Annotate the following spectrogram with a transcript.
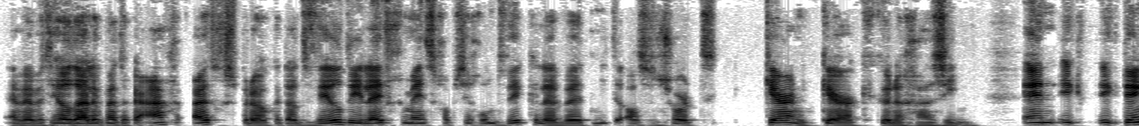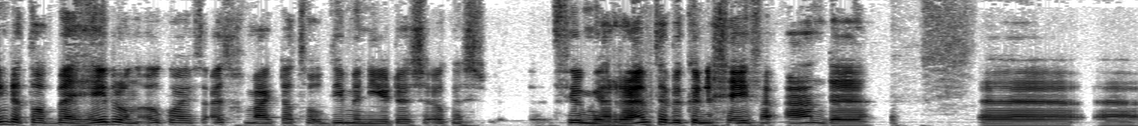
we hebben het heel duidelijk met elkaar uitgesproken dat wil die leefgemeenschap zich ontwikkelen, we het niet als een soort kernkerk kunnen gaan zien. En ik, ik denk dat dat bij Hebron ook wel heeft uitgemaakt dat we op die manier dus ook een, veel meer ruimte hebben kunnen geven aan de, uh, uh,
